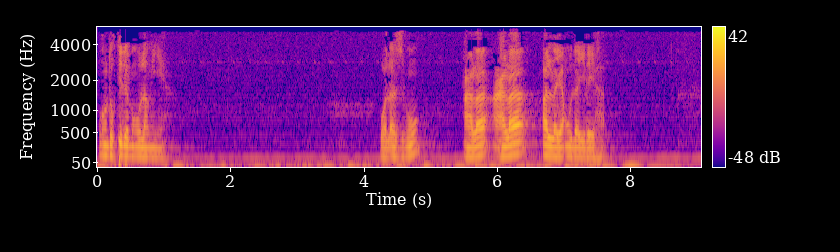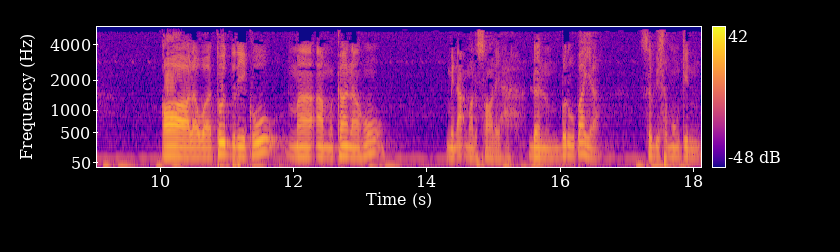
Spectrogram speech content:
untuk tidak mengulanginya. Wal azmu ala ala alla yauda ilaiha. Qala wa tudriku ma amkanahu min amal salihah dan berupaya sebisa mungkin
